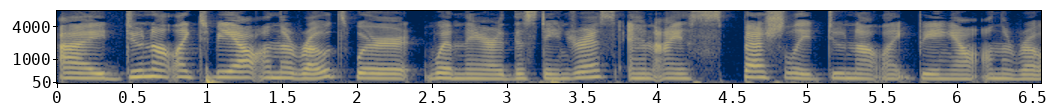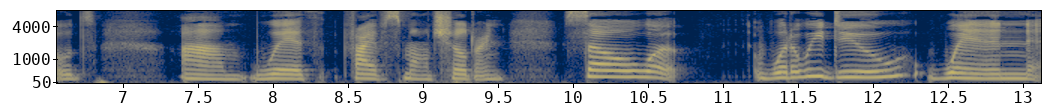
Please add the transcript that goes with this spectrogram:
I do not like to be out on the roads where when they are this dangerous, and I especially do not like being out on the roads um, with five small children. So, what do we do when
